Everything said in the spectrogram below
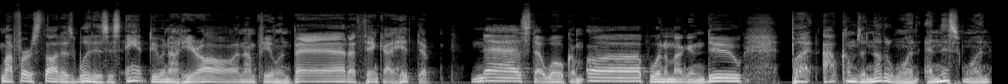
my first thought is, what is this ant doing out here? Oh, and I'm feeling bad. I think I hit the nest. I woke him up. What am I going to do? But out comes another one, and this one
